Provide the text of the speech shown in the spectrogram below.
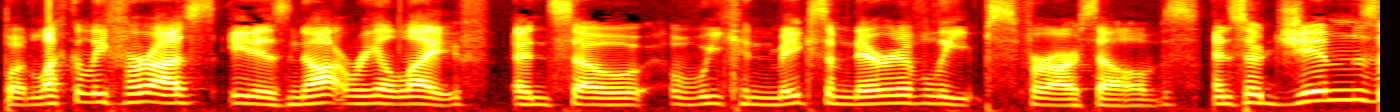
But luckily for us, it is not real life, and so we can make some narrative leaps for ourselves. And so gyms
